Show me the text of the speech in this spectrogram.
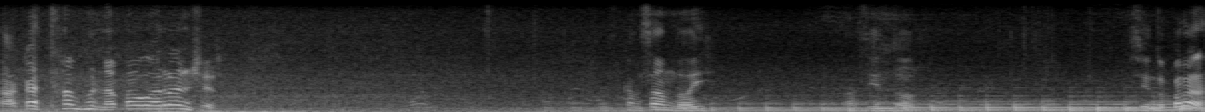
acá estamos en la Power Ranger. Descansando ahí, haciendo haciendo parada.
